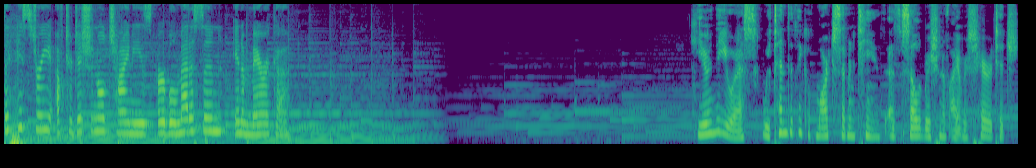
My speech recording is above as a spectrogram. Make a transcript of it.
the history of traditional Chinese herbal medicine in America. Here in the US, we tend to think of March 17th as a celebration of Irish heritage,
